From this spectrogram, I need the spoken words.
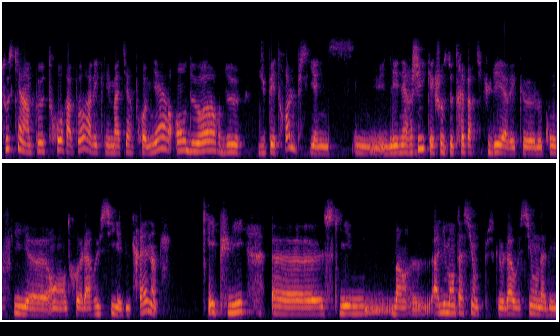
tout ce qui a un peu trop rapport avec les matières premières en dehors de du pétrole, puisqu'il y a une, l'énergie, quelque chose de très particulier avec le conflit entre la Russie et l'Ukraine, et puis, euh, ce qui est ben, euh, alimentation, puisque là aussi on a des,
